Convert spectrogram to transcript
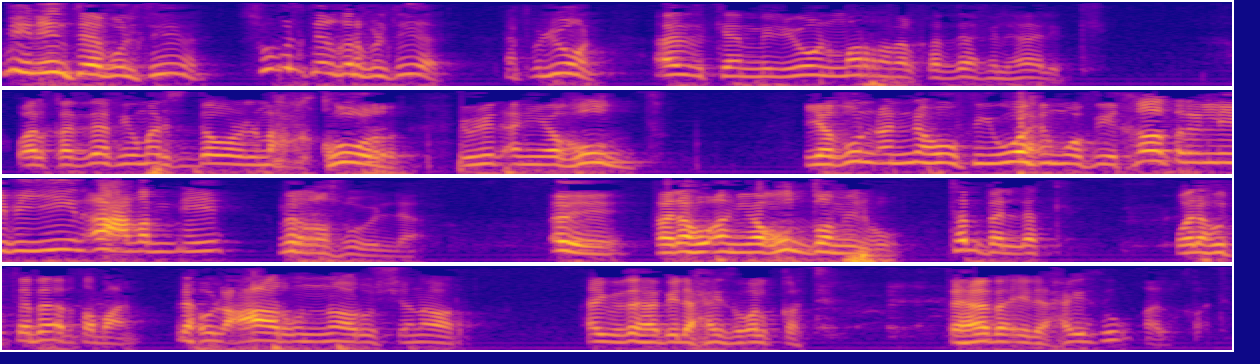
مين أنت يا فولتير؟ شو فولتير غير فولتير؟ نابليون. أذكى مليون مرة من القذافي الهالك. والقذافي يمارس الدور المحقور يريد أن يغض يظن أنه في وهم وفي خاطر الليبيين أعظم من إيه؟ من رسول الله. إيه فله أن يغض منه. تبا لك. وله التباب طبعا. له العار والنار والشنار. أي ذهب إلى حيث ألقت. ذهب إلى حيث ألقت.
